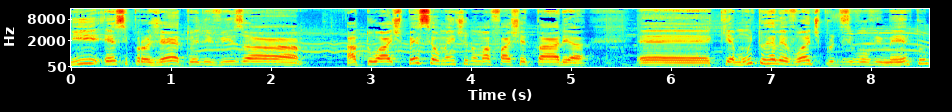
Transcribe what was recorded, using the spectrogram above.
E esse projeto ele visa atuar especialmente numa faixa etária é, que é muito relevante para o desenvolvimento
